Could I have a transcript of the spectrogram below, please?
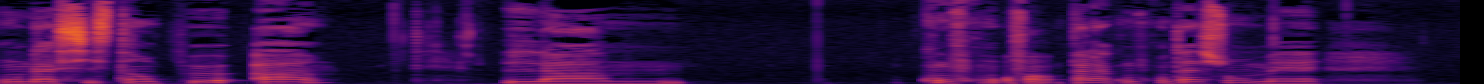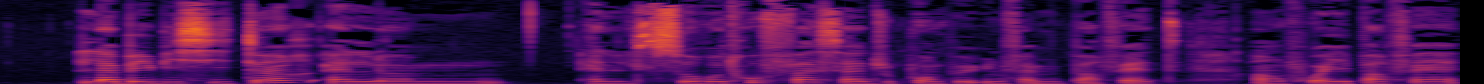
on assiste un peu à la. Enfin, pas la confrontation, mais la babysitter, elle, euh, elle se retrouve face à du coup un peu une famille parfaite, un foyer parfait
